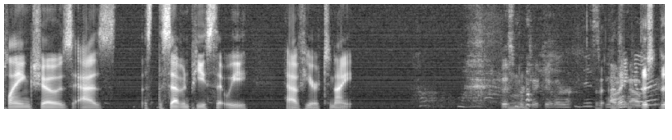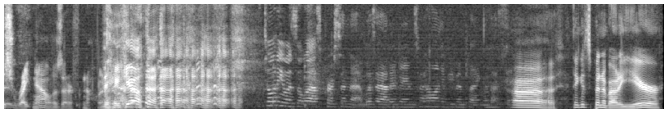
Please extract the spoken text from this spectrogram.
playing shows as the, the seven piece that we have here tonight? This particular. I think this this right now is our no. There you go. Tony was the last person that was added in. So how long have you been playing with us? Uh, I think it's been about a year.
